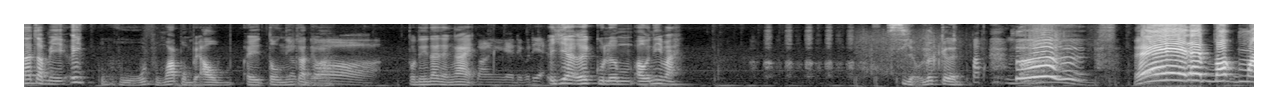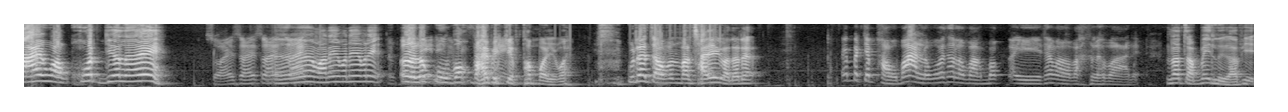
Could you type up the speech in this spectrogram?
น่าจะมีเอ้ยโอ้โหผมว่าผมไปเอาไอ้ตรงนี้ก่อนดีกว่าแล้วตรงนี้น่าจะง่ายวางยังไงดีวะเนี่ยไอ้เหี้ยเอ้ยกูลืมเอานี่มา เสียวเหลือเกิน ปั๊บเฮ้ยได้บล็อกไม้ว่ะโคตรเยอะเลย สวยสวยสวยเอสวย อมานี่มานี่มานี่เออแล้วกูบล็อกไม้ไปเก็บทำไมวะ กูน่าจะเอามันมาใช้ก่อนนะเนี่ยเอ้ยมันจะเผาบ้านเราวะถ้าเราวางบล็อกไอ้ถ้าเราวางลาวาเนี่ยน่าจะไม่เหลือพี่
